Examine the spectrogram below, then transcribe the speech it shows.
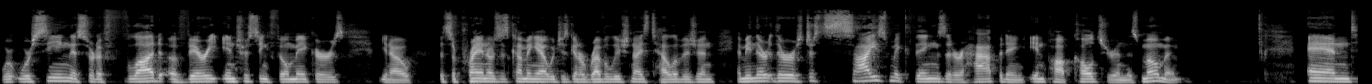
we're, we're seeing this sort of flood of very interesting filmmakers you know the sopranos is coming out which is going to revolutionize television i mean there there are just seismic things that are happening in pop culture in this moment and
